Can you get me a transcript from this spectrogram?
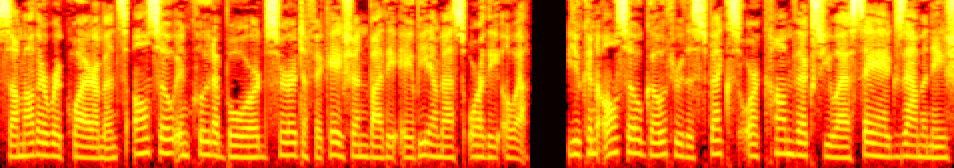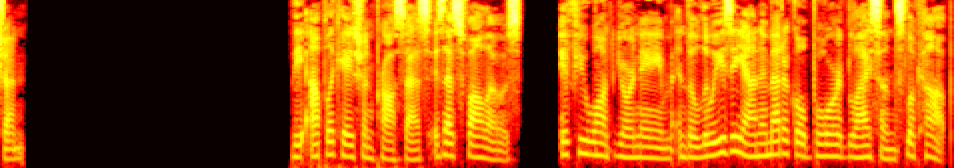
Some other requirements also include a board certification by the ABMS or the OA. You can also go through the SPEX or COMVEX USA examination. The application process is as follows. If you want your name in the Louisiana Medical Board license lookup,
